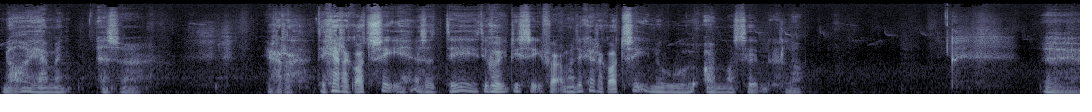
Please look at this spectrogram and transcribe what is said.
nå ja, men altså, jeg kan da, det kan jeg da godt se. Altså, det, det kunne jeg ikke lige se før, men det kan jeg da godt se nu om mig selv. Eller, øh,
